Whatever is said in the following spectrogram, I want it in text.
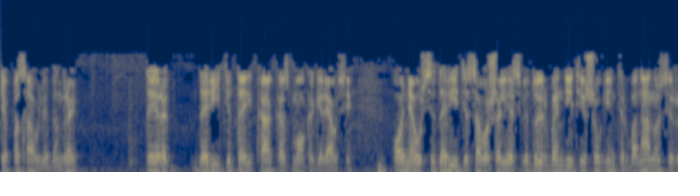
tiek pasaulyje bendrai. Tai yra daryti tai, ką kas moka geriausiai, o ne užsidaryti savo šalies viduj ir bandyti išauginti ir bananus ir,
